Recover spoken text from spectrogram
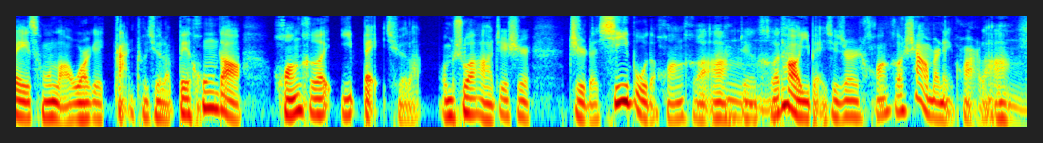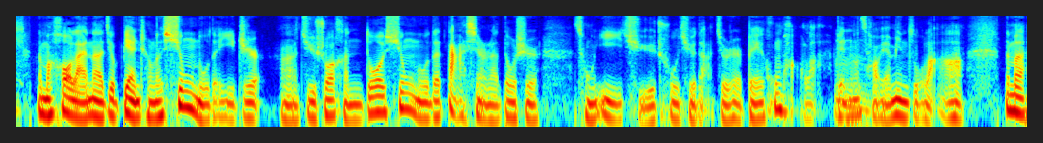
被从老窝给赶出去了，被轰到黄河以北去了。我们说啊，这是指的西部的黄河啊，嗯这个河套以北去就是黄河上边那块儿了啊。嗯那么后来呢，就变成了匈奴的一支啊。据说很多匈奴的大姓呢，都是从义渠出去的，就是被轰跑了，变成草原民族了啊。那么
